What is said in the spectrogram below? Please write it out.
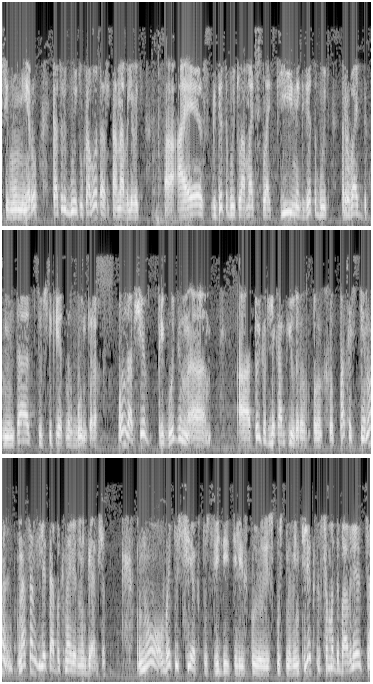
всему миру, который будет у кого-то останавливать а, АЭС, где-то будет ломать плотины, где-то будет рвать документацию в секретных бункерах. Он вообще пригоден а, а, только для компьютеров пакости. Но на самом деле это обыкновенный гаджет. Но в эту секту свидетелей иску- искусственного интеллекта самодобавляются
